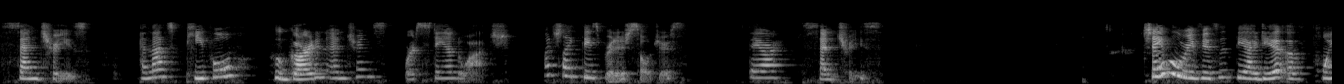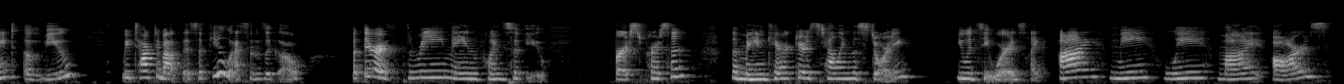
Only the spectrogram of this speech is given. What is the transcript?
Sentries. And that's people who guard an entrance or stand watch, much like these British soldiers. They are sentries. Today we'll revisit the idea of point of view we talked about this a few lessons ago, but there are three main points of view. First person, the main character is telling the story. You would see words like I, me, we, my, ours.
